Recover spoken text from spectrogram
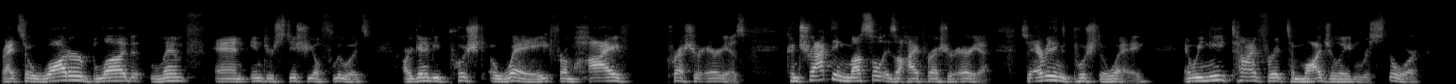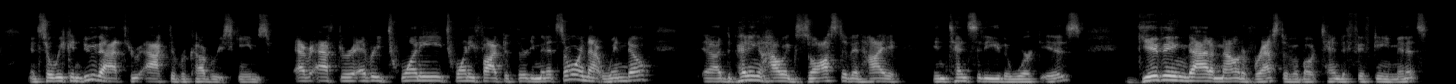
right? So water, blood, lymph, and interstitial fluids are going to be pushed away from high pressure areas contracting muscle is a high pressure area. So everything's pushed away and we need time for it to modulate and restore. And so we can do that through active recovery schemes after every 20, 25 to 30 minutes, somewhere in that window, uh, depending on how exhaustive and high intensity the work is. giving that amount of rest of about 10 to 15 minutes,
